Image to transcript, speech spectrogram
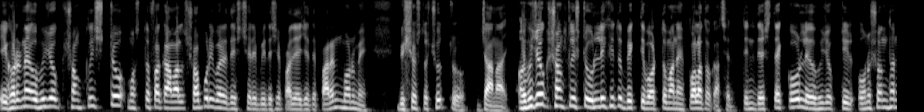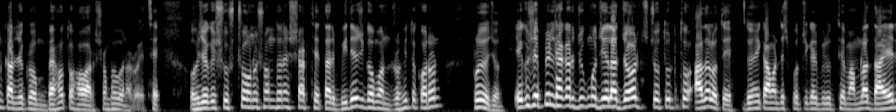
এই ঘটনায় অভিযোগ, সংশ্লিষ্ট মোস্তফা কামাল সপরিবারে দেশ ছেড়ে বিদেশে পালিয়ে যেতে পারেন মর্মে বিশ্বস্ত সূত্র জানায়। অভিযোগ, সংশ্লিষ্ট উল্লিখিত ব্যক্তি বর্তমানে পলাতক আছেন। তিনি দেশ ত্যাগ করলে অভিযোগটির অনুসন্ধান কার্যক্রম ব্যাহত হওয়ার সম্ভাবনা রয়েছে। অভিযোগের সুষ্ঠু অনুসন্ধানের স্বার্থে তার বিদেশ গমন রহিতকরণ প্রয়োজন। একুশ এপ্রিল ঢাকার যুগ্ম জেলা জজ চতুর্থ আদালতে দৈনিক আমার দেশ পত্রিকার বিরুদ্ধে মামলা দায়ের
